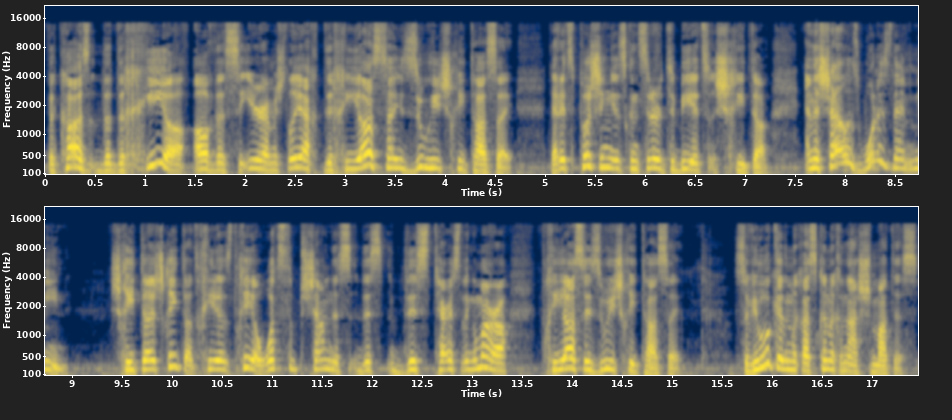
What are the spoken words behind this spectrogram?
because the dechia of the seir hamishleach dechiyasei zuhi shchitasei that its pushing is considered to be its shchita, and the shal is what does that mean? Shchita is shchita, tchia is. What's the pshan this this this terrace of the Gemara? Dechiyasei zuhi shchitasei. So if you look at the Minchas Chinuch and Ashmatis,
